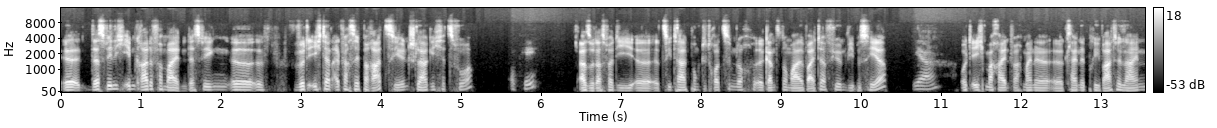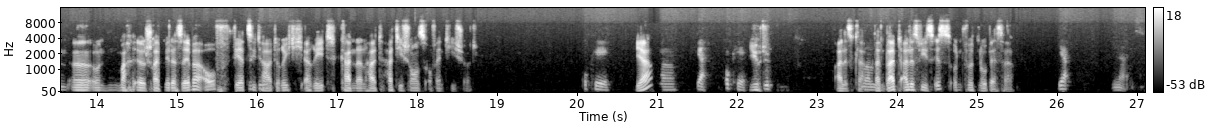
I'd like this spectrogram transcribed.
Äh, das will ich eben gerade vermeiden. Deswegen äh, würde ich dann einfach separat zählen, schlage ich jetzt vor. Okay. Also, dass wir die äh, Zitatpunkte trotzdem noch äh, ganz normal weiterführen wie bisher. Ja. Und ich mache einfach meine äh, kleine private Line und mach, schreibe mir das selber auf. Wer Zitate richtig errät, kann dann halt, hat die Chance auf ein T-Shirt. Okay. Ja? Ja, okay. Gut. Alles klar. Dann bleibt alles wie es ist und wird nur besser. Nice.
